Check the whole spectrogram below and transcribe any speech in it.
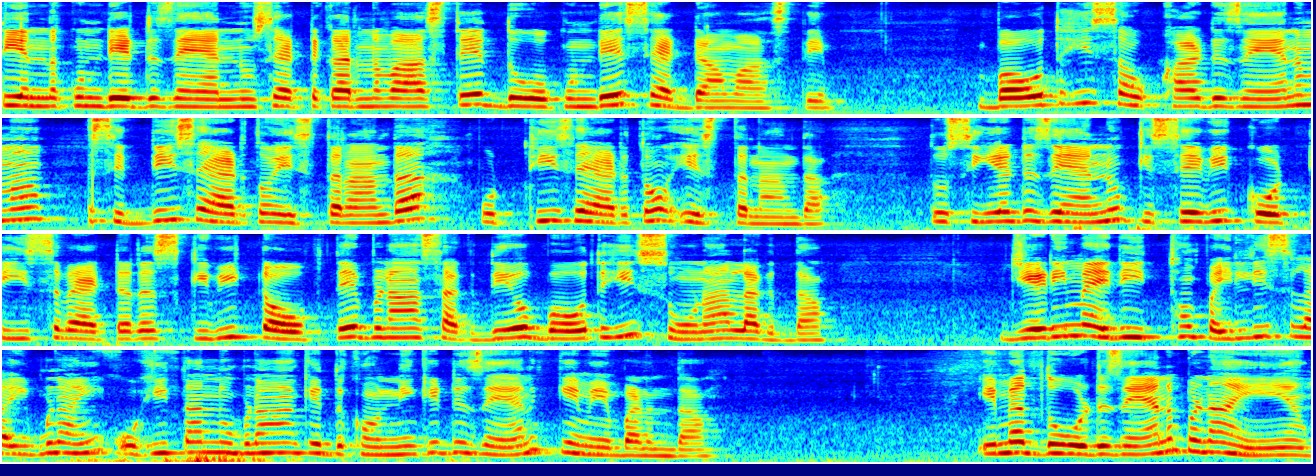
ਤਿੰਨ ਕੁੰਡੇ ਡਿਜ਼ਾਈਨ ਨੂੰ ਸੈੱਟ ਕਰਨ ਵਾਸਤੇ, ਦੋ ਕੁੰਡੇ ਸੈਡਾਂ ਵਾਸਤੇ। ਬਹੁਤ ਹੀ ਸੌਖਾ ਡਿਜ਼ਾਈਨ ਵਾ। ਸਿੱਧੀ ਸਾਈਡ ਤੋਂ ਇਸ ਤਰ੍ਹਾਂ ਦਾ, ਪੁੱਠੀ ਸਾਈਡ ਤੋਂ ਇਸ ਤਰ੍ਹਾਂ ਦਾ। ਤੁਸੀਂ ਇਹ ਡਿਜ਼ਾਈਨ ਨੂੰ ਕਿਸੇ ਵੀ ਕੋਟੀ, ਸਵੈਟਰ ਵੀ ਟੌਪ ਤੇ ਬਣਾ ਸਕਦੇ ਹੋ। ਬਹੁਤ ਹੀ ਸੋਹਣਾ ਲੱਗਦਾ। ਜਿਹੜੀ ਮੈਂ ਇਹਦੀ ਇੱਥੋਂ ਪਹਿਲੀ ਸਲਾਈ ਬਣਾਈ, ਉਹੀ ਤੁਹਾਨੂੰ ਬਣਾ ਕੇ ਦਿਖਾਉਣੀ ਕਿ ਡਿਜ਼ਾਈਨ ਕਿਵੇਂ ਬਣਦਾ। ਇਹ ਮੈਂ ਦੋ ਡਿਜ਼ਾਈਨ ਬਣਾਏ ਆ।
